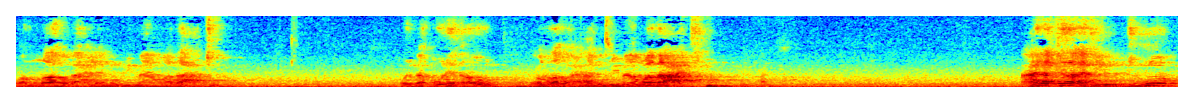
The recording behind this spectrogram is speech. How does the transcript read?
والله أعلم بما وضعت. والباقون يقرؤون والله أعلم بما وضعت. على قراءة الجمهور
